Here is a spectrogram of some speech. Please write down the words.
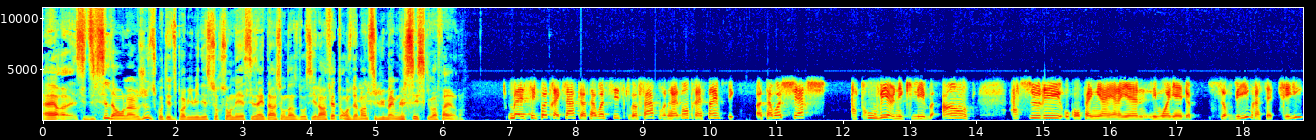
Euh, c'est difficile d'avoir l'heure juste du côté du premier ministre sur ses intentions dans ce dossier-là. En fait, on se demande si lui-même le sait ce qu'il va faire. Ben, c'est pas très clair qu'Ottawa sait ce qu'il va faire pour une raison très simple, c'est qu'Ottawa cherche à trouver un équilibre entre assurer aux compagnies aériennes les moyens de survivre à cette crise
